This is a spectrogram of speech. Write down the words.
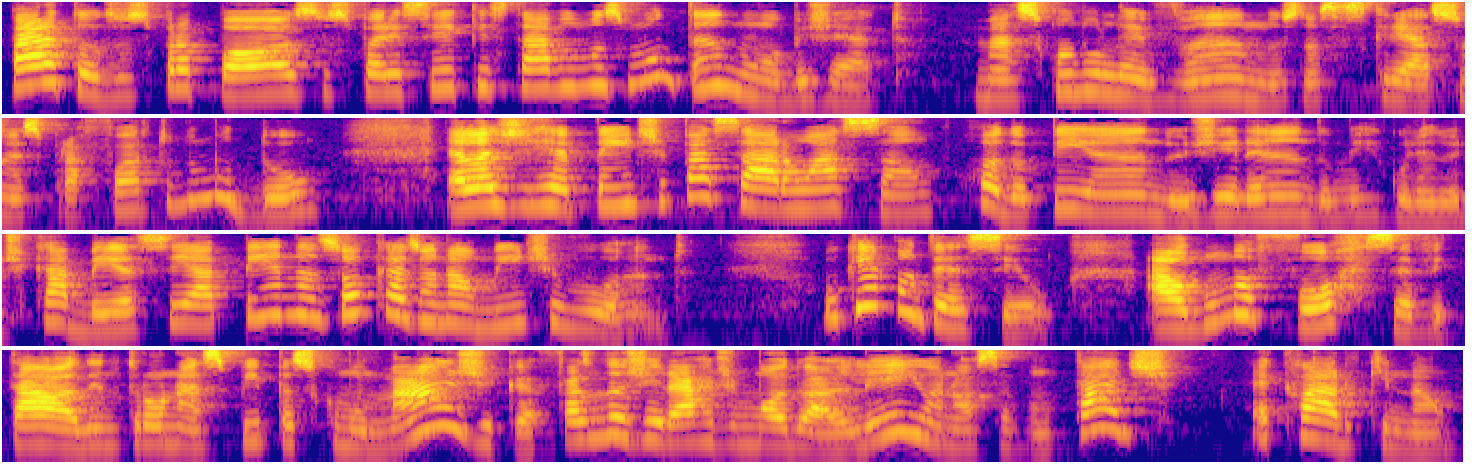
Para todos os propósitos, parecia que estávamos montando um objeto. Mas quando levamos nossas criações para fora, tudo mudou. Elas de repente passaram a ação, rodopiando, girando, mergulhando de cabeça e apenas ocasionalmente voando. O que aconteceu? Alguma força vital entrou nas pipas como mágica, fazendo-as girar de modo alheio à nossa vontade? É claro que não.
